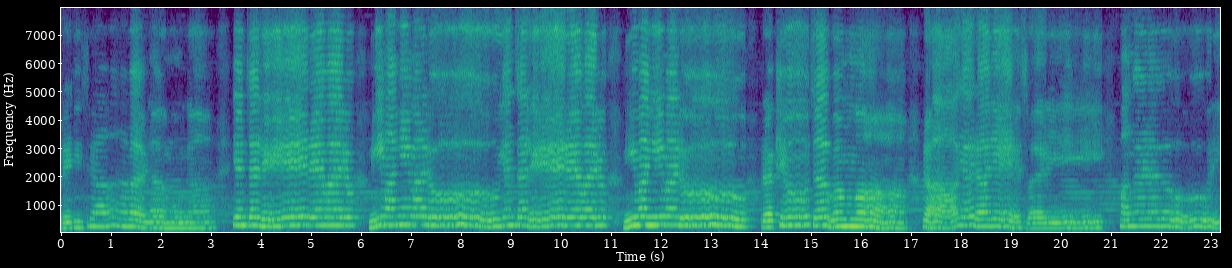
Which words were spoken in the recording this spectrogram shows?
ప్రతి శ్రావణమున ఎంచలేరెవరు? నీ మహిమలు ఎంచలేరెవరు? నీ మహిమలు ప్రక్షోత్సవమ్మా రాయరాజేశ్వరి మంగళగౌరి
